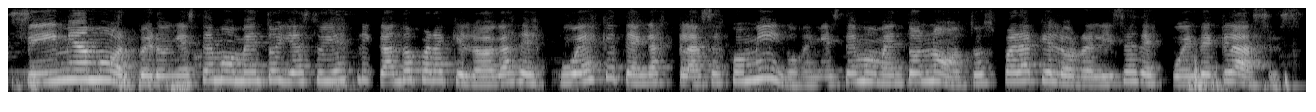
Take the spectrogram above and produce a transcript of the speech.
Sí, mi amor, pero en este momento ya estoy explicando para que lo hagas después que tengas clases conmigo. En este momento no, esto es para que lo realices después de clases.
